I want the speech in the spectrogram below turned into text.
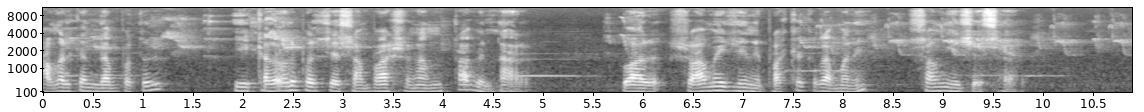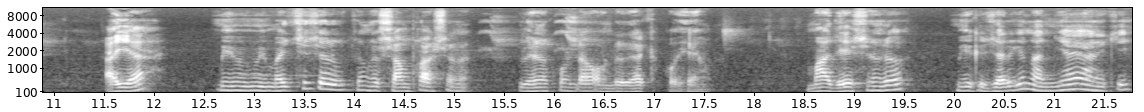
అమెరికన్ దంపతులు ఈ కలవరపరిచే సంభాషణ అంతా విన్నారు. వారు స్వామీజీని పక్కకు రమ్మని సంజ్ఞ చేశారు. అయ్యా మేము మీ మధ్య జరుగుతున్న సంభాషణ వినకుండా ఉండలేకపోయాము మా దేశంలో మీకు జరిగిన అన్యాయానికి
